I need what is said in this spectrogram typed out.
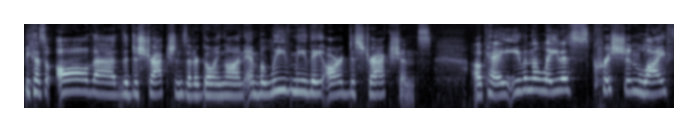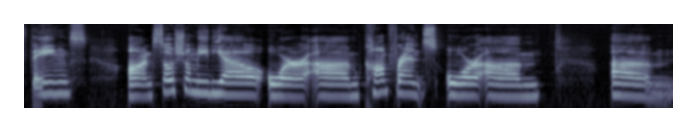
because of all the the distractions that are going on. And believe me they are distractions okay? Even the latest christian life things on social media or um, conference or um, um,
